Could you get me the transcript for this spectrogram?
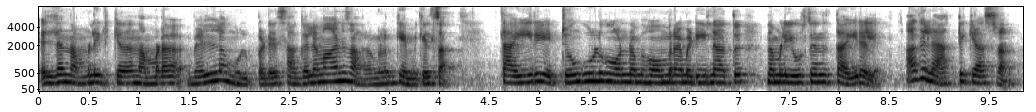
എല്ലാം നമ്മളിരിക്കുന്ന നമ്മുടെ വെള്ളം ഉൾപ്പെടെ സകലമാന സാധനങ്ങളും കെമിക്കൽസാണ് തൈര് ഏറ്റവും കൂടുതൽ ഹോം ഹോം റെമഡിയിനകത്ത് നമ്മൾ യൂസ് ചെയ്യുന്ന തൈരല്ലേ? അത് ലാക്ടിക് ആസിഡാണ്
